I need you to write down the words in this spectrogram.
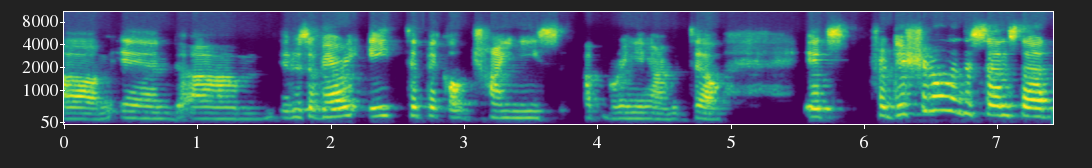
Um, and um, it was a very atypical Chinese upbringing, I would tell. It's traditional in the sense that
